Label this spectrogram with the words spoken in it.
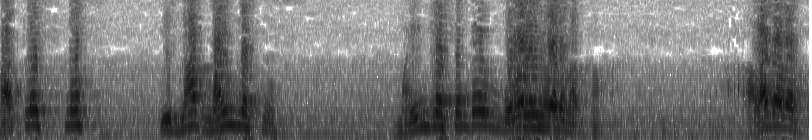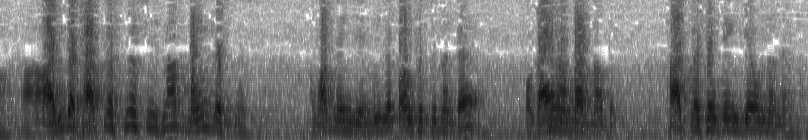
thoughtlessness is not mindlessness mindless అంటే బుర్రలేని వాడని అర్థం. అలా కాదు అర్థం. అదిగా థాట్లెస్నెస్ ఈజ్ నాట్ మైండ్లెస్నెస్. ఆ మాట నేను ఎందుకు చెప్పాల్సి వచ్చిందంటే ఒక ఆయన అన్నారు నాకు థాట్లెస్ అయితే ఇంకే ఉందండి నేను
